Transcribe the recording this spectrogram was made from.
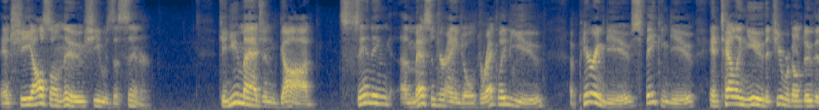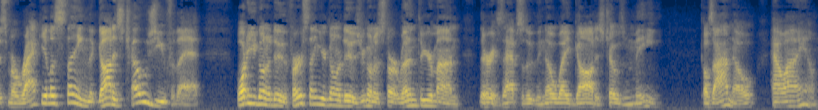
And she also knew she was a sinner. Can you imagine God sending a messenger angel directly to you, appearing to you, speaking to you, and telling you that you were going to do this miraculous thing, that God has chose you for that? What are you going to do? The first thing you're going to do is you're going to start running through your mind, there is absolutely no way God has chosen me because I know how I am.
